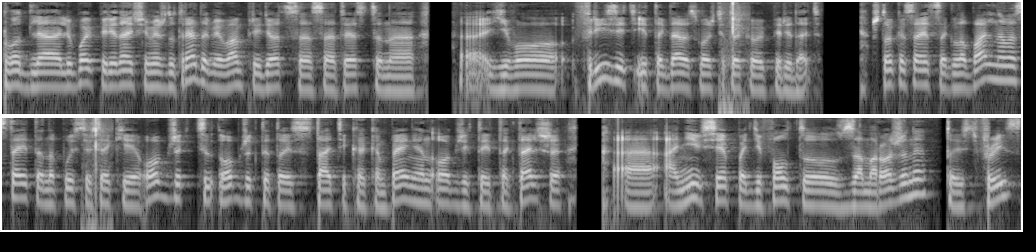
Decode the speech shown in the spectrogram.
вот для любой передачи между тредами вам придется, соответственно, его фризить, и тогда вы сможете только его передать. Что касается глобального стейта, допустим, всякие объекты, объекты, то есть статика, companion объекты и так дальше, а, они все по дефолту заморожены, то есть freeze,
